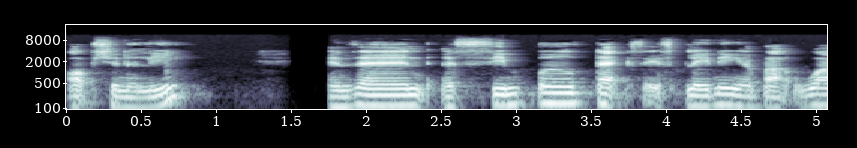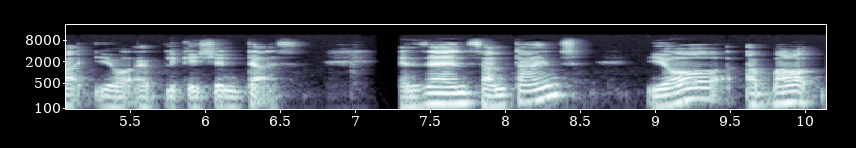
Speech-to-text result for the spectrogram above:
optionally, and then a simple text explaining about what your application does. And then sometimes your about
